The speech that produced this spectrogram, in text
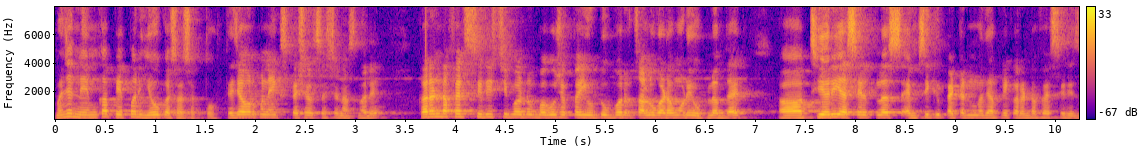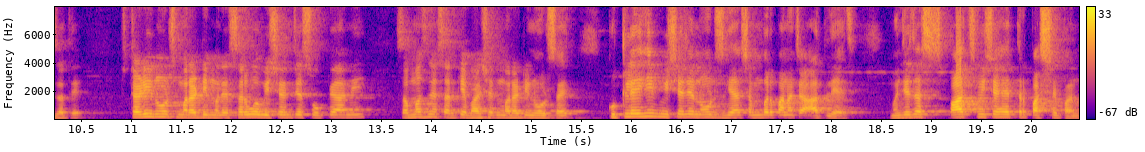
म्हणजे नेमका पेपर येऊ कसा शकतो? त्याच्यावर पण एक स्पेशल सेशन असणार आहे. करंट अफेअर्स सिरीजची पण बघू शकता यूट्यूबवर चालू घडामोडी उपलब्ध आहेत. थिअरी असेल प्लस एम सी क्यू पॅटर्नमध्ये आपली करंट अफेअर्स सिरीज जाते. स्टडी नोट्स मराठीमध्ये सर्व विषयांचे सोप्या आणि समजण्यासारखे भाषेत मराठी नोट्स आहेत. कुठलेही विषयाचे नोट्स घ्या शंभर पानाच्या आतले आहेत. म्हणजे जर पाच विषय आहेत तर पाचशे पान.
